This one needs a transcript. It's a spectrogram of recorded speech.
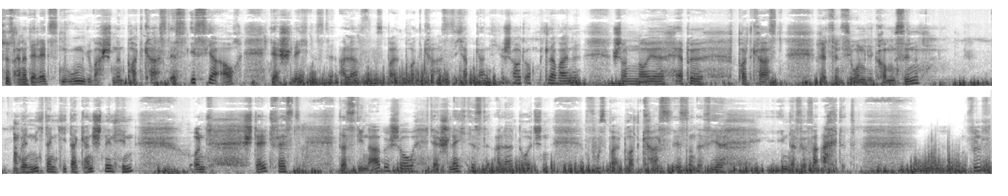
Das ist einer der letzten ungewaschenen Podcasts. Es ist ja auch der schlechteste aller Fußball-Podcasts. Ich habe gar nicht geschaut, ob mittlerweile schon neue Apple Podcast-Rezensionen gekommen sind. Wenn nicht, dann geht da ganz schnell hin und stellt fest, dass die Nabelshow der schlechteste aller deutschen Fußball-Podcasts ist und dass ihr ihn dafür verachtet. Und fünf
